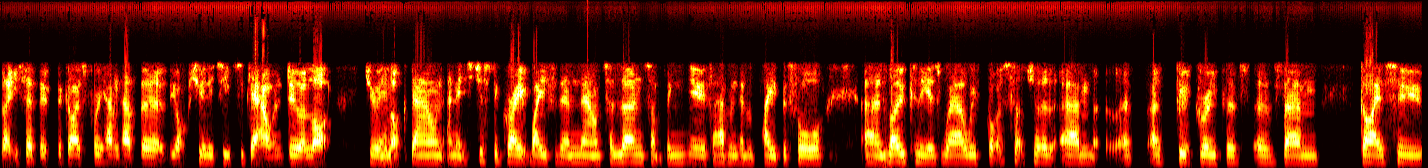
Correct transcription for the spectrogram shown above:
like you said, the, the guys probably haven't had the, the opportunity to get out and do a lot during lockdown, and it's just a great way for them now to learn something new if they haven't ever played before. Uh, locally as well, we've got such a, um, a, a good group of, of um, guys who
